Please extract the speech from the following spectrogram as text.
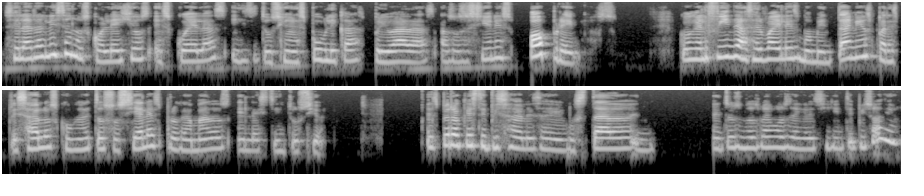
Se la realiza en los colegios, escuelas, instituciones públicas, privadas, asociaciones o premios, con el fin de hacer bailes momentáneos para expresarlos con actos sociales programados en la institución. Espero que este episodio les haya gustado. Entonces nos vemos en el siguiente episodio.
